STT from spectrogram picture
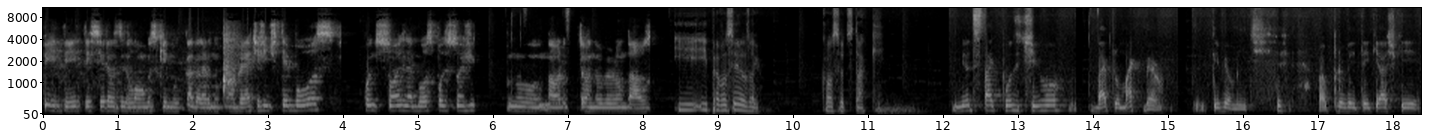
perder terceiras e longas que no, a galera não converte, a gente ter boas condições, né, boas posições de, no, na hora do turnover on downs. E, e para você, Osório, qual o seu destaque? Meu destaque positivo vai para o Mark Barron, incrivelmente. aproveitei que acho que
